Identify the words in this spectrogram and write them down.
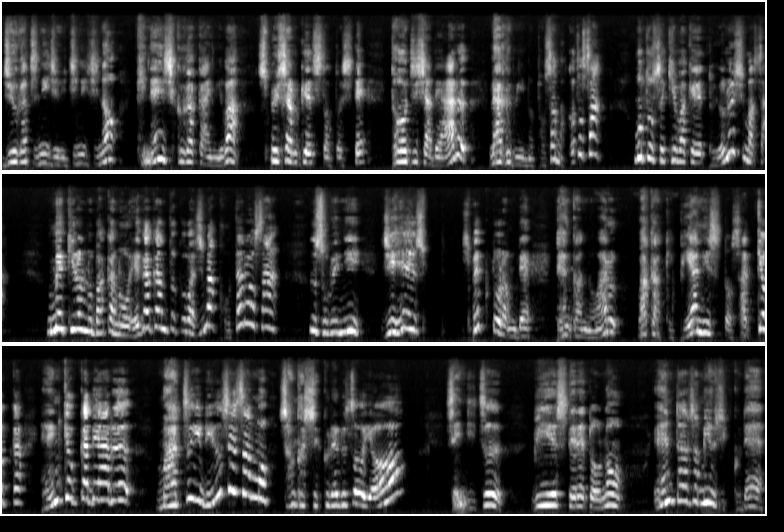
10月21日の記念祝賀会には、スペシャルゲストとして、当事者であるラグビーの土佐誠さん、元関脇豊ノ島さん、梅切らぬバカの映画監督和島小太郎さん、それに自閉ススペクトラムで転換のある若きピアニスト、作曲家、編曲家である松井流星さんも参加してくれるそうよ。先日、BS テレ東のエンターザミュージックで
